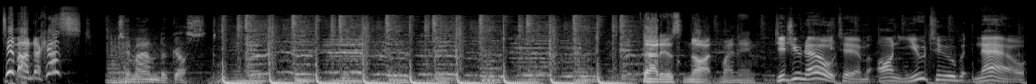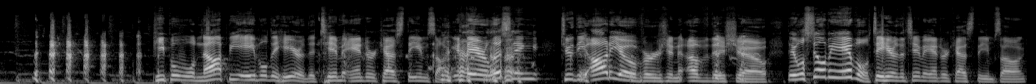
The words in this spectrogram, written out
Tim Undergust. Tim Andergust. That is not my name. Did you know, Tim, on YouTube now, people will not be able to hear the Tim Andercuss theme song. If they are listening to the audio version of this show, they will still be able to hear the Tim Andercuss theme song.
